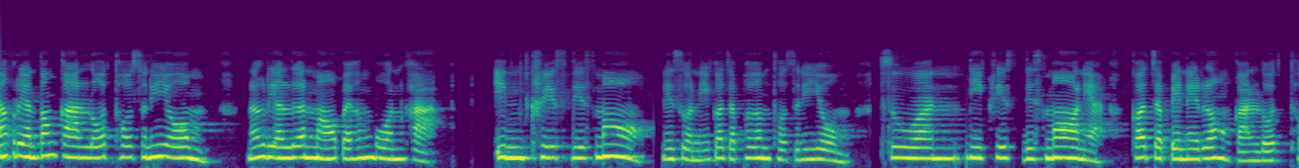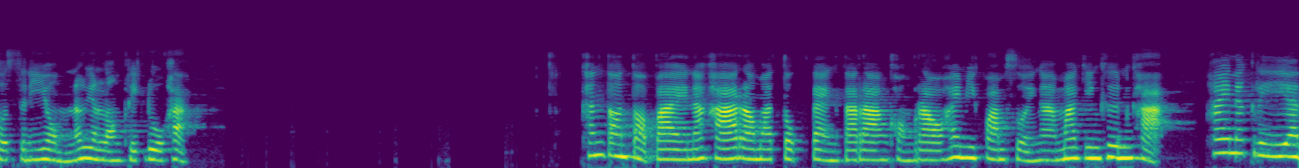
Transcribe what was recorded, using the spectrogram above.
นักเรียนต้องการลดทศนิยม นักเรียนเลื่อนเมาส์ไปข้างบนค่ะ increase decimal ในส่วนนี้ก็จะเพิ่มทศนิยม ส่วน decrease decimal เนี่ย ก็จะเป็นในเรื่องของการลดทศนิยม นักเรียนลองคลิกดูค่ะ ขั้นตอนต่อไปนะคะ เรามาตกแต่งตารางของเราให้มีความสวยงามมากยิ่งขึ้นค่ะ ให้นักเรียน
